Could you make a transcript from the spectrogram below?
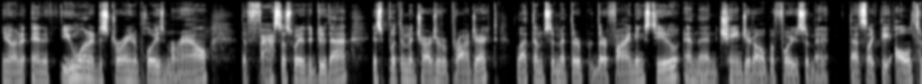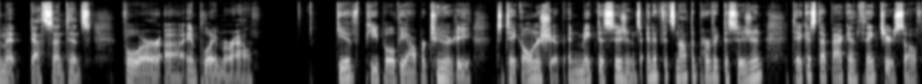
you know and, and if you want to destroy an employee's morale the fastest way to do that is put them in charge of a project let them submit their their findings to you and then change it all before you submit it. That's like the ultimate death sentence for uh, employee morale. Give people the opportunity to take ownership and make decisions and if it's not the perfect decision take a step back and think to yourself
